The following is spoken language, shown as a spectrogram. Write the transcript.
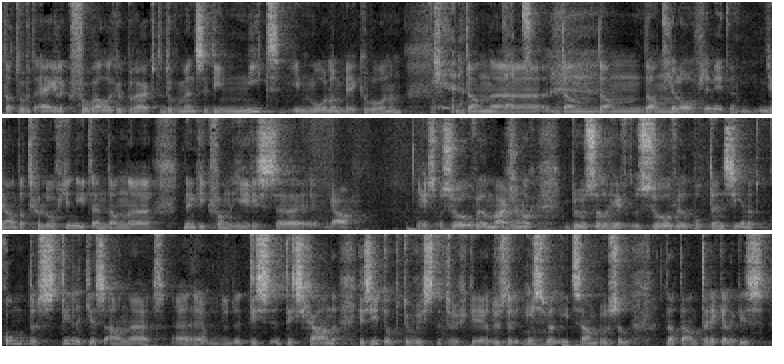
dat wordt eigenlijk vooral gebruikt door mensen die niet in Molenbeek wonen, dan, uh, dan, dan, dan... Dat geloof je niet, hè? Ja, dat geloof je niet. En dan uh, denk ik van hier is... Uh, ja, er is zoveel marge nog. Brussel heeft zoveel potentie en het komt er stilletjes aan uit. Hè. Het, is, het is gaande. Je ziet ook toeristen terugkeren. Dus er is wel iets aan Brussel dat aantrekkelijk is.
